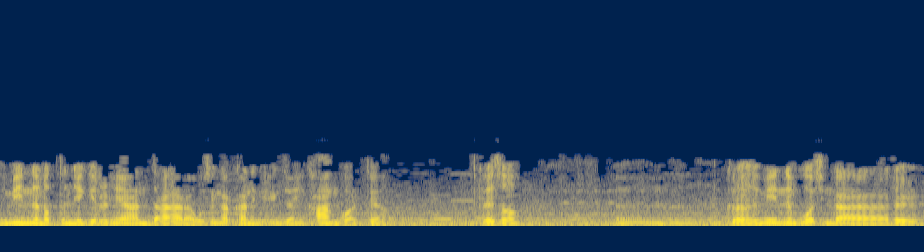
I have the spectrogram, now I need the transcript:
의미 있는 어떤 얘기를 해야 한다라고 생각하는 게 굉장히 강한 것 같아요. 그래서 음, 그런 의미 있는 무엇인가를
